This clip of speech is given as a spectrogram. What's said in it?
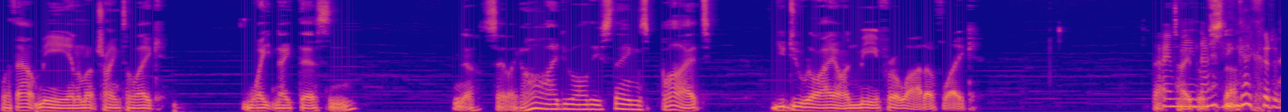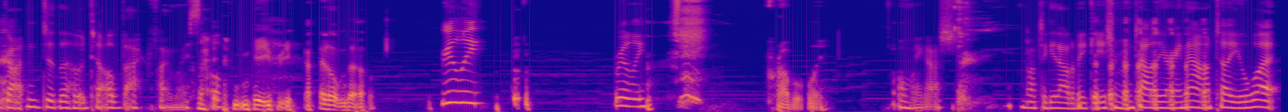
without me. And I'm not trying to like white knight this and you know say like, oh, I do all these things, but you do rely on me for a lot of like that I type mean, of I stuff. think I could have gotten to the hotel back by myself. Maybe I don't know. really, really. Probably. Oh my gosh, I'm about to get out of vacation mentality right now. I'll tell you what.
